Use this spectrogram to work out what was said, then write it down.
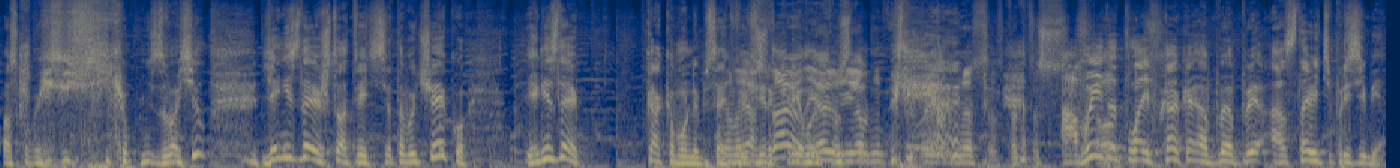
поскольку я никому не звонил, я не знаю, что ответить этому человеку. Я не знаю, как ему написать Ну, в эфир знаю, и я- хруста? я я А вы этот лайфхак а, оставите при себе.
